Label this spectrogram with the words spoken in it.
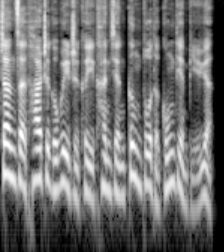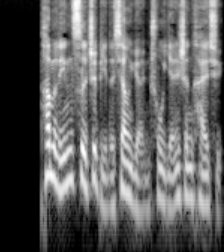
站在他这个位置，可以看见更多的宫殿别院，他们鳞次栉比的向远处延伸开去。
